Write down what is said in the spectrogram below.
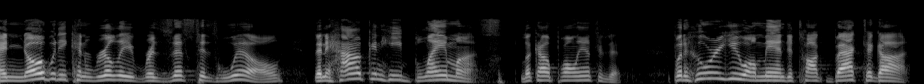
and nobody can really resist his will, then how can he blame us? Look how Paul answers it. But who are you, O oh man, to talk back to God?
